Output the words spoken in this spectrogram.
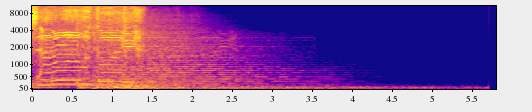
I don't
